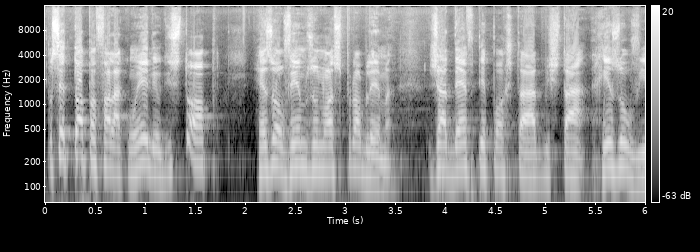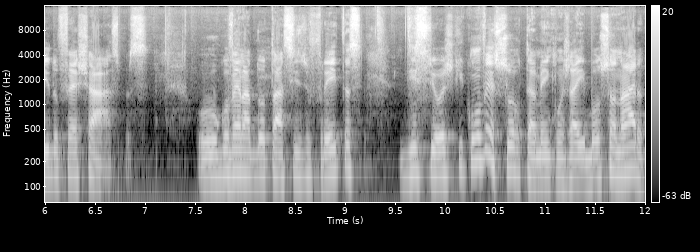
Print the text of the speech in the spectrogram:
Você topa falar com ele? Eu disse: Topo resolvemos o nosso problema. Já deve ter postado, está resolvido, fecha aspas. O governador Tarcísio Freitas disse hoje que conversou também com Jair Bolsonaro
